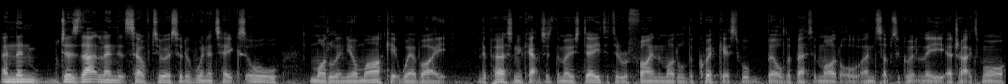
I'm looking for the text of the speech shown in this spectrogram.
And then does that lend itself to a sort of winner takes all model in your market whereby the person who captures the most data to refine the model the quickest will build a better model and subsequently attract more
